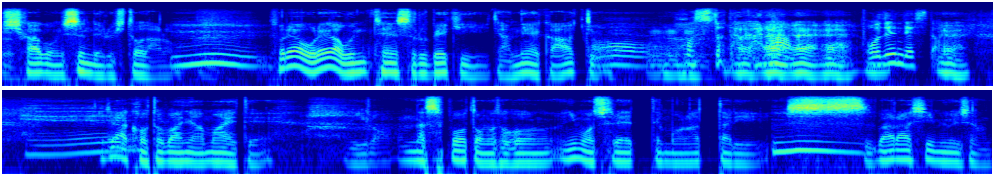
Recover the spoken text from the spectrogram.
シカゴに住んでる人だろう、うん。それは俺が運転するべきじゃねえかっていう、うん。ホストだから、ええ当然ですと、えへええじゃあ言葉に甘えていろんなスポットのところにも連れてもらったり、うん。素晴らしいミュージシャン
